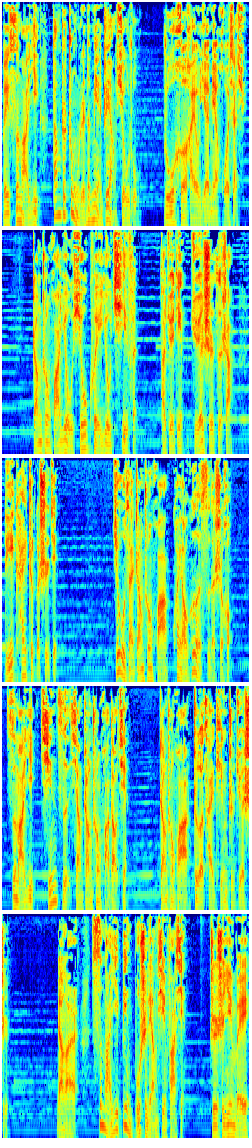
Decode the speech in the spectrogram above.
被司马懿当着众人的面这样羞辱，如何还有颜面活下去？张春华又羞愧又气愤，他决定绝食自杀，离开这个世界。就在张春华快要饿死的时候，司马懿亲自向张春华道歉，张春华这才停止绝食。然而，司马懿并不是良心发现，只是因为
